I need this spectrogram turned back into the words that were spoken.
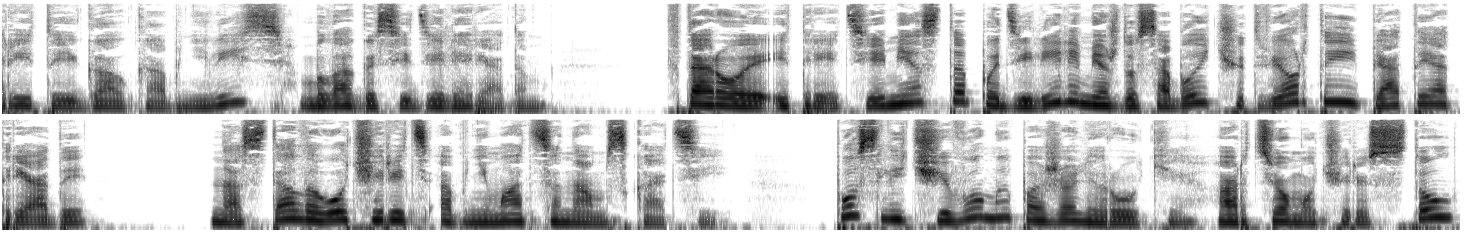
Рита и Галка обнялись, благо сидели рядом. Второе и третье место поделили между собой четвертый и пятый отряды — Настала очередь обниматься нам с Катей. После чего мы пожали руки, Артему через стол,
